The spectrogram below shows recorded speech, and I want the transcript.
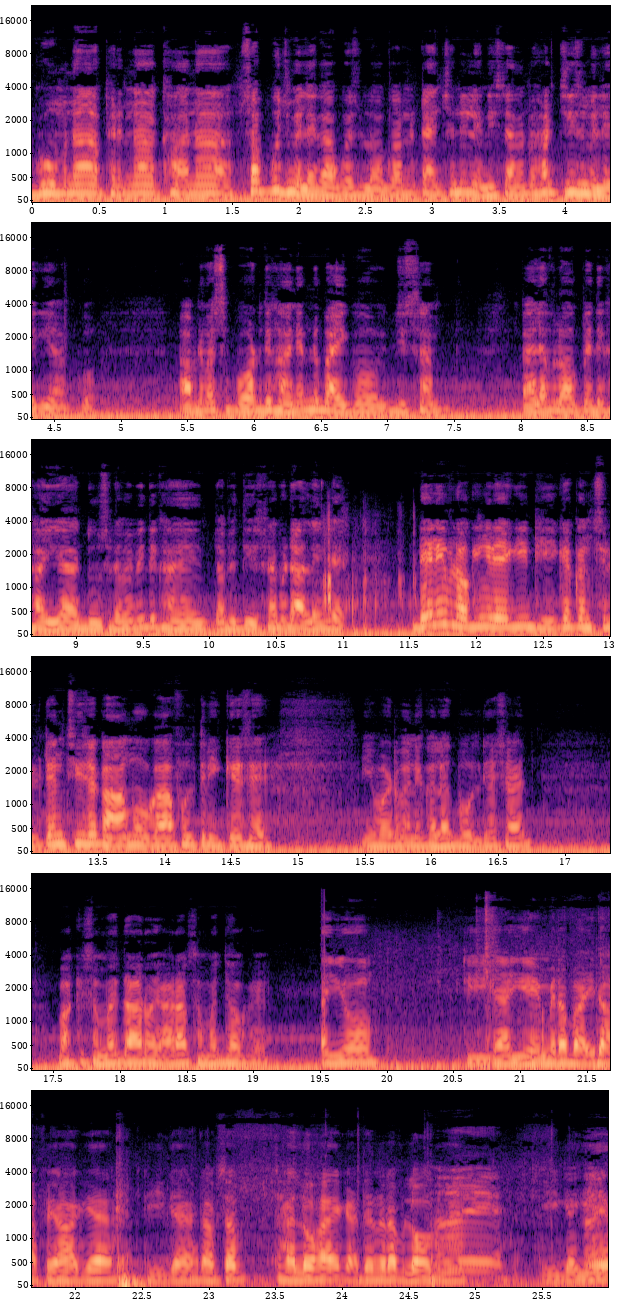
घूमना, फिरना, खाना, सब कुछ मिलेगा आपको इस ब्लॉग में। आपने टेंशन नहीं लेनी इस चैनल पे, हर चीज़ मिलेगी आपको। आपने बस सपोर्ट दिखानी अपने भाई को जिस तरह पहले ब्लॉग पे दिखाई है, दूसरे पे भी दिखाएँ, अभी तीसरा भी डालेंगे। डेली ब्लॉगिंग रहेगी, ठीक है कंसल्टेंसी से काम होगा फुल तरीके से। ये वर्ड मैंने गलत बोल दिया शायद। बाकी समझदार हो यार, आप समझ जाओगे। भाइयों ठीक है ये मेरा भाई राफे आ गया ठीक है। राफ साहब हेलो हाय कहते हैं जरा ब्लॉग में। ठीक है ये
